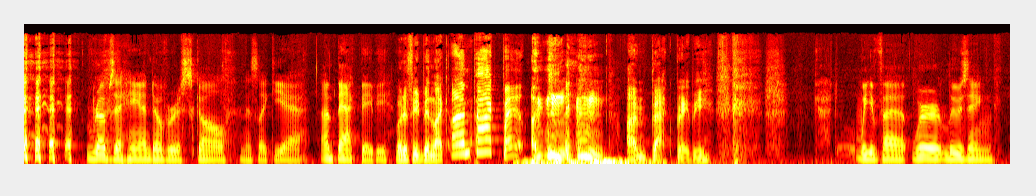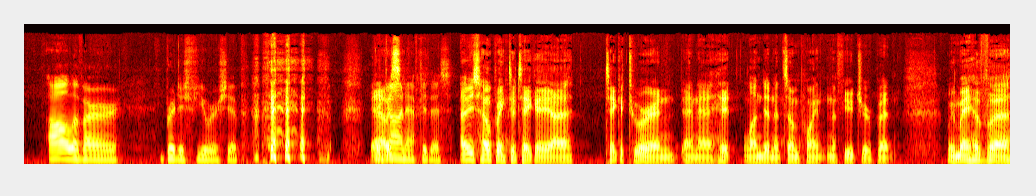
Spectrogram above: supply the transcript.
rubs a hand over his skull, and is like, "Yeah, I'm back, baby." What if he'd been like, I'm back, ba- I'm back, baby. We've uh, we're losing all of our British viewership. They're was- gone after this. I was hoping to take a uh, take a tour and and uh, hit London at some point in the future, but we may have uh,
